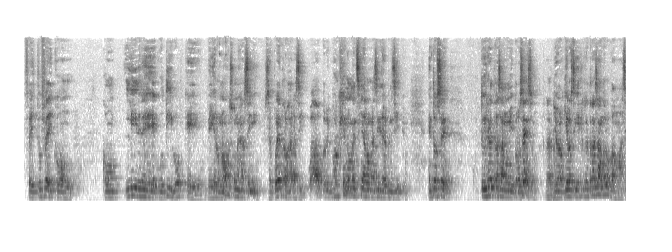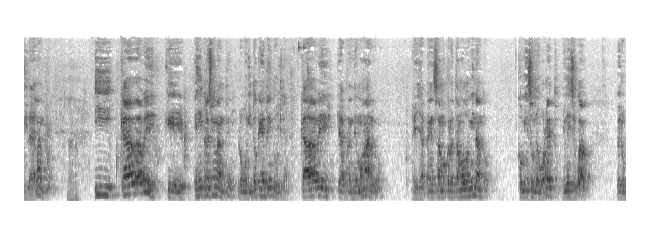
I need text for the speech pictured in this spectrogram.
face to face con, con líderes ejecutivos que dijeron, no, eso no es así, se puede trabajar así. Wow, pero ¿y por qué no me enseñaron así desde el principio? Entonces, estoy retrasando mi proceso. Claro. Yo no quiero seguir retrasándolo, vamos a seguir adelante. Claro. Y cada vez que es impresionante lo bonito que es esta industria, cada vez que aprendemos algo, que ya pensamos que lo estamos dominando, comienza un nuevo reto. Y uno dice, wow, pero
